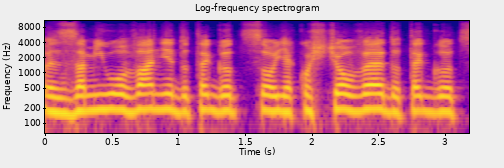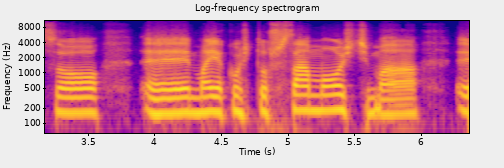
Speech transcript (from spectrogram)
zamiłowanie do tego, co jakościowe, do tego, co e, ma jakąś tożsamość, ma, e,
